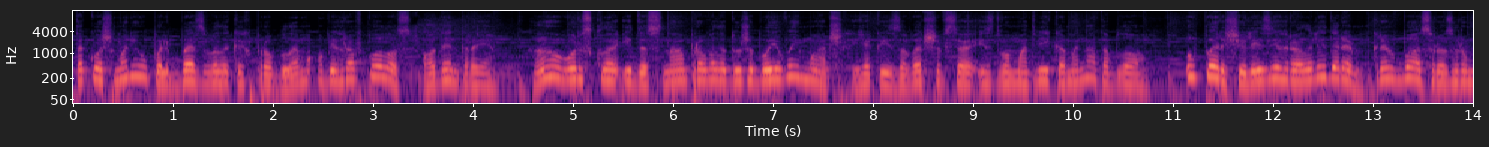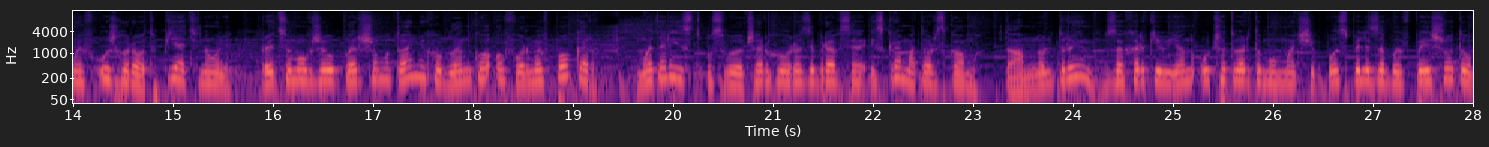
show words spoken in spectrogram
Також Маріуполь без великих проблем обіграв колос 1-3. Ворскла і Десна провели дуже бойовий матч, який завершився із двома двійками на табло. У першій лізі грали лідери. Кривбас розгромив Ужгород 5-0. При цьому вже у першому таймі Хобленко оформив покер. Металіст у свою чергу розібрався із Краматорськом. Там 0-3. За харків'ян у четвертому матчі поспіль забив пейшоту.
